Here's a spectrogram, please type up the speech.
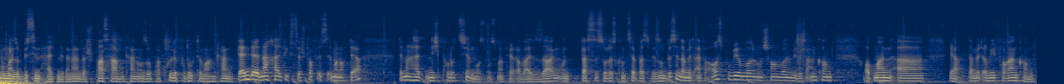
wo man so ein bisschen halt miteinander Spaß haben kann und so ein paar coole Produkte machen kann. Denn der nachhaltigste Stoff ist immer noch der, den man halt nicht produzieren muss, muss man fairerweise sagen. Und das ist so das Konzept, was wir so ein bisschen damit einfach ausprobieren wollen und schauen wollen, wie das ankommt, ob man äh, ja, damit irgendwie vorankommt.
